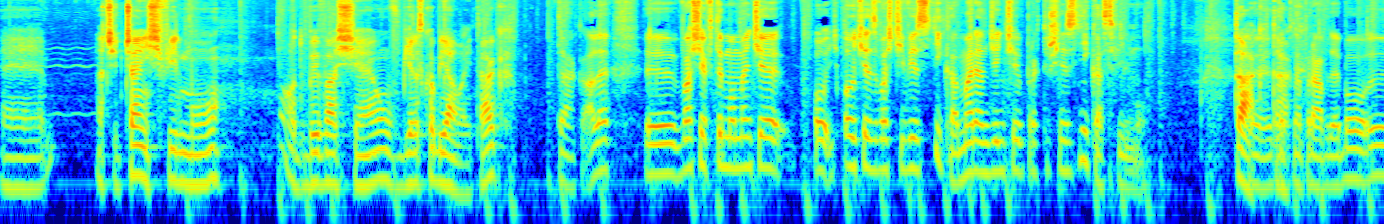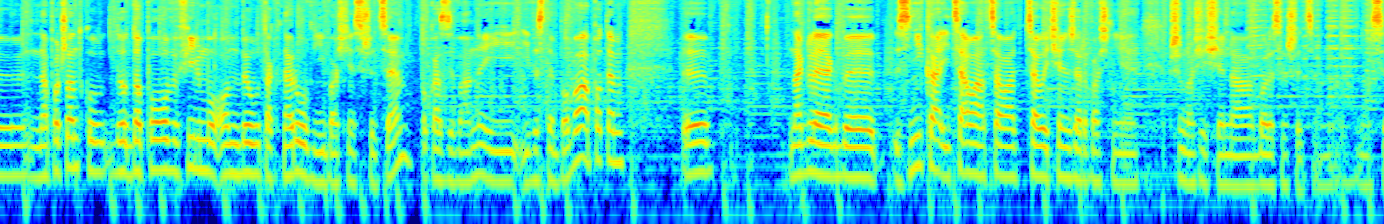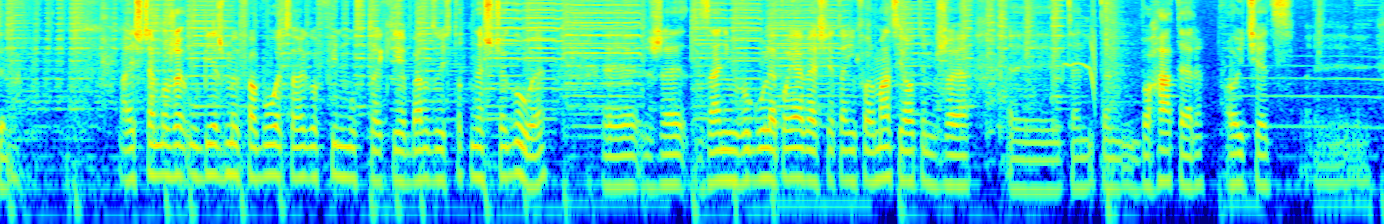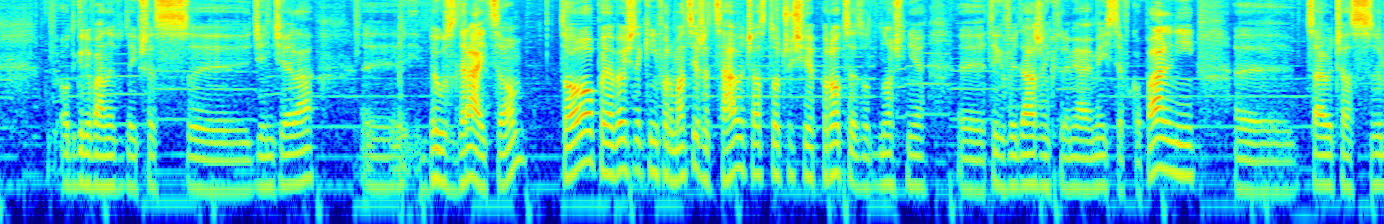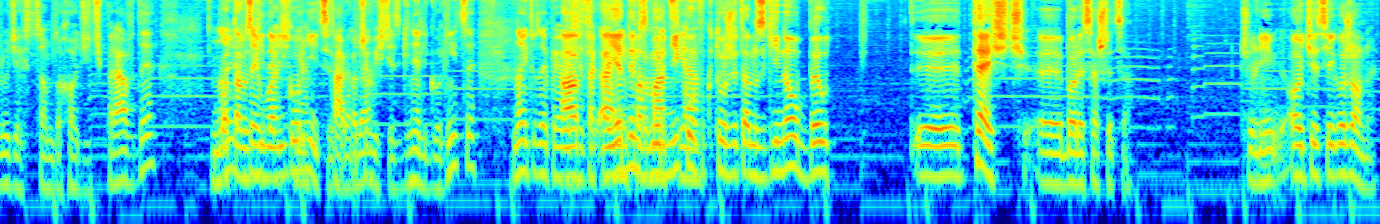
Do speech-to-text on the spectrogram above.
e, znaczy część filmu odbywa się w Bielsko-Białej, tak? Tak, ale y, właśnie w tym momencie oj, ojciec właściwie znika. Marian Dzięcie praktycznie znika z filmu. Tak, y, tak. tak naprawdę, bo y, na początku do, do połowy filmu on był tak na równi właśnie z Szycem pokazywany i, i występował, a potem y, nagle jakby znika i cała, cała, cały ciężar właśnie przenosi się na Borysa Szyca, na, na syna. A jeszcze może ubierzmy fabułę całego filmu w takie bardzo istotne szczegóły, y, że zanim w ogóle pojawia się ta informacja o tym, że ten, ten bohater, ojciec, odgrywany tutaj przez y, Dzięciela, y, był zdrajcą, to pojawiały się takie informacje, że cały czas toczy się proces odnośnie y, tych wydarzeń, które miały miejsce w kopalni. Cały czas ludzie chcą dochodzić prawdy. Bo i tam zginęli górnicy, Tak, prawda? oczywiście, zginęli górnicy. No i tutaj pojawia się taka a jednym z informacja... górników, który tam zginął, był y, teść y, Borysa Szyca. Czyli ojciec jego żony.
